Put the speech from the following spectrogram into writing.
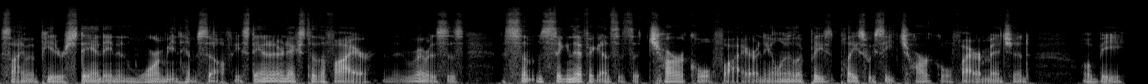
Simon Peter standing and warming himself. He's standing there next to the fire. And remember, this is some significance. It's a charcoal fire. And the only other place, place we see charcoal fire mentioned will be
